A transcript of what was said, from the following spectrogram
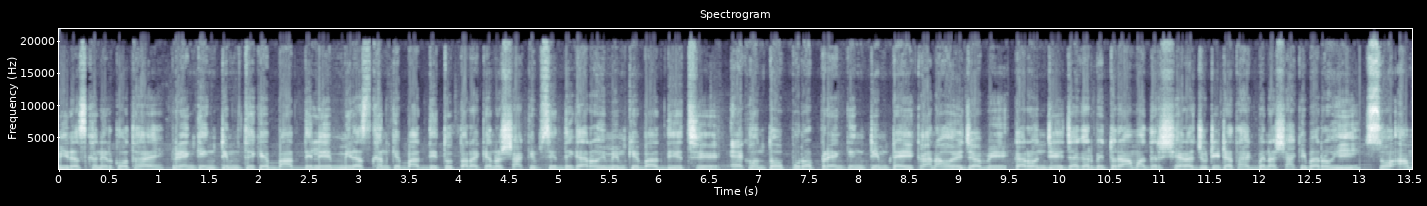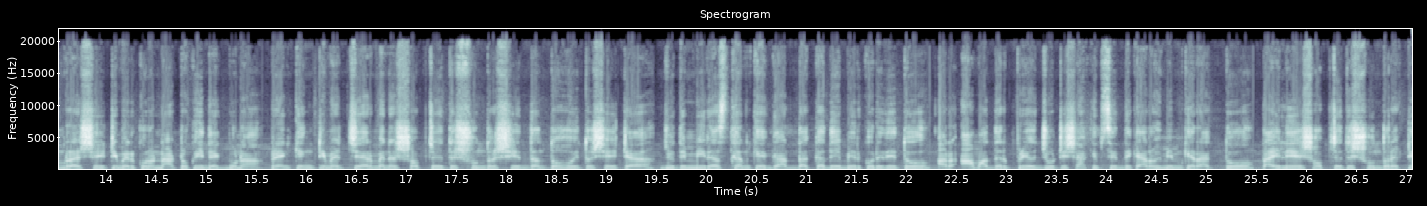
মিরাজ খানের কথায়। প্র্যাঙ্কিং টিম থেকে বাদ দিলে মিরাজ খানকে বাদ দিত, তারা কেন সাকিব সিদ্দিক আর রহিমিমকে বাদ দিয়েছে? এখন তো পুরো প্র্যাঙ্কিং টিমটাই কানা হয়ে যাবে। কারণ যে জায়গার ভিতরে আমাদের সেরা জুটিটা থাকবে না সাকিব আরোহী সো আমরা সেই টিমের কোনো নাটকই দেখব না। প্র্যাঙ্কিং টিমের চেয়ারম্যানের সবচাইতে সুন্দর সিদ্ধান্ত হইতো সেইটা, যদি মিরাজ খানকে গাদ ধাক্কা দিয়ে বের করে দিত আর আমাদের প্রিয় জুটি সাকিব সিদ্দিক আর রহিমিমকে রাখতো, তাইলে সবচাইতে সুন্দর একটি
